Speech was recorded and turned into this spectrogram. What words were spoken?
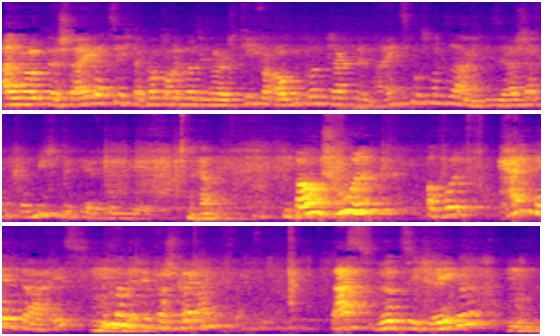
Also das steigert sich, da kommt auch immer dieser tiefe Augenkontakt. Denn eins muss man sagen, diese Herrschaften können nicht mit Geld umgehen. Ja. Die bauen Schulen, obwohl kein Geld da ist, mhm. immer mit dem Versprechen, das wird sich regeln. Mhm.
